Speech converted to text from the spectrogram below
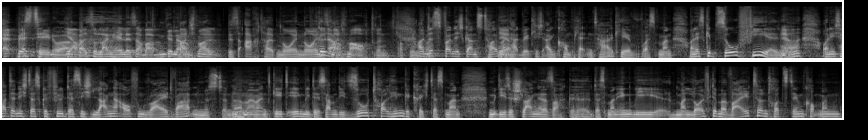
äh, bis 10 Uhr. Ja, weil es so lange hell ist, aber genau. manchmal bis 8, halb 9, 9 genau. ist manchmal auch drin. und das fand ich ganz toll. Man ja. hat wirklich einen kompletten Tag hier, was man und es gibt so viel. Ne? Ja. Und ich hatte nicht das Gefühl, dass ich lange auf einen Ride warten müsste. Ne? Mhm. Man geht irgendwie, das haben die so toll hingekriegt, dass man mit dieser Schlange, dass man irgendwie, man läuft immer weiter und trotzdem kommt man.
